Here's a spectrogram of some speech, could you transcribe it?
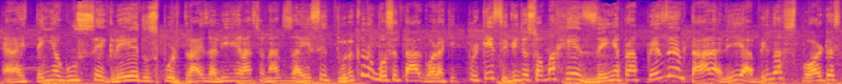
ela tem alguns segredos por trás ali relacionados a esse túnel que eu não vou citar agora aqui, porque esse vídeo é só uma resenha para apresentar ali, abrindo as portas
